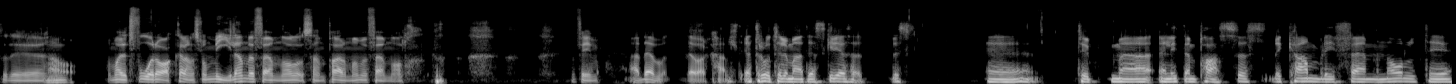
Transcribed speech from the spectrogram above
Så det... Ja. De hade två raka. De slog Milan med 5-0 och sen Parma med 5-0. Film. Ja, det var, det var kallt. Jag tror till och med att jag skrev så här, det, eh, typ med en liten passus. Det kan bli 5-0 till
